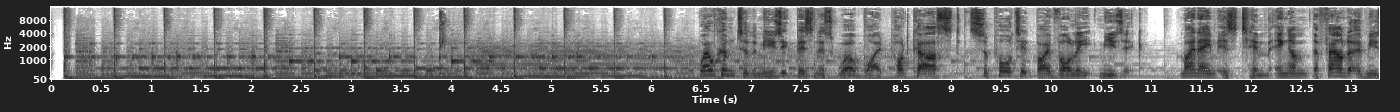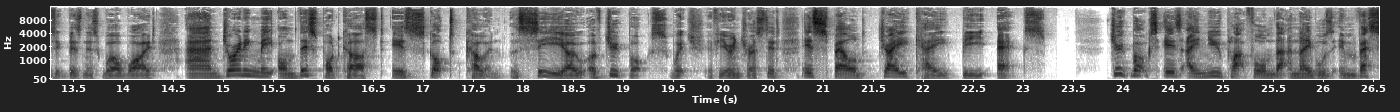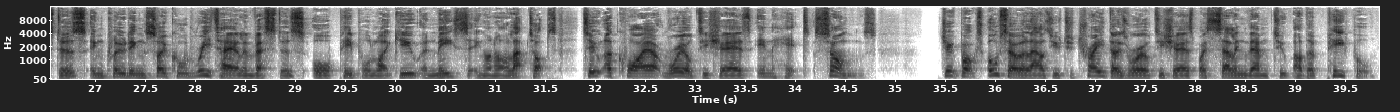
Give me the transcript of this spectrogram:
Welcome to the Music Business Worldwide podcast, supported by Voly Music. My name is Tim Ingham, the founder of Music Business Worldwide, and joining me on this podcast is Scott Cohen, the CEO of Jukebox, which, if you're interested, is spelled JKBX. Jukebox is a new platform that enables investors, including so called retail investors or people like you and me sitting on our laptops, to acquire royalty shares in hit songs. Jukebox also allows you to trade those royalty shares by selling them to other people.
